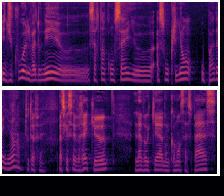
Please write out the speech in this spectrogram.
et du coup elle va donner euh, certains conseils euh, à son client, ou pas d'ailleurs. Tout à fait. Parce que c'est vrai que l'avocat, donc comment ça se passe?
